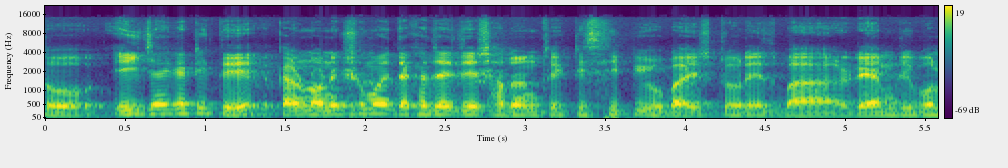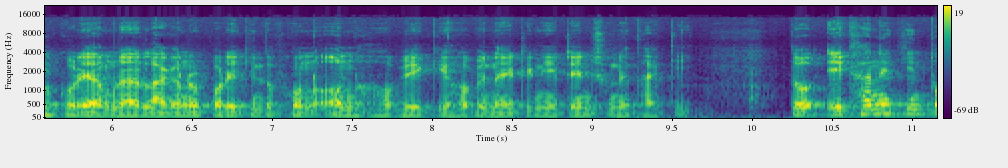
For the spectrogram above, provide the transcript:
তো এই জায়গাটিতে, কারণ অনেক সময় দেখা যায় যে সাধারণত একটি সিপিইউ বা স্টোরেজ বা র্যাম রিভলভ করে আমরা লাগানোর পরে কিন্তু ফোন অন হবে কি হবে না, এটি নিয়ে টেনশনে থাকি। তো এখানে কিন্তু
